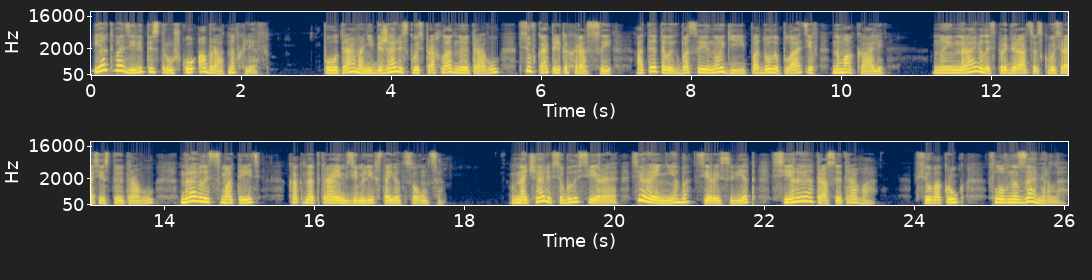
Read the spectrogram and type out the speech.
и отводили пеструшку обратно в хлев. По утрам они бежали сквозь прохладную траву, всю в капельках росы, от этого их босые ноги и подолы платьев намокали. Но им нравилось пробираться сквозь росистую траву, нравилось смотреть, как над краем земли встает солнце. Вначале все было серое, серое небо, серый свет, серая от росы трава. Все вокруг словно замерло,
